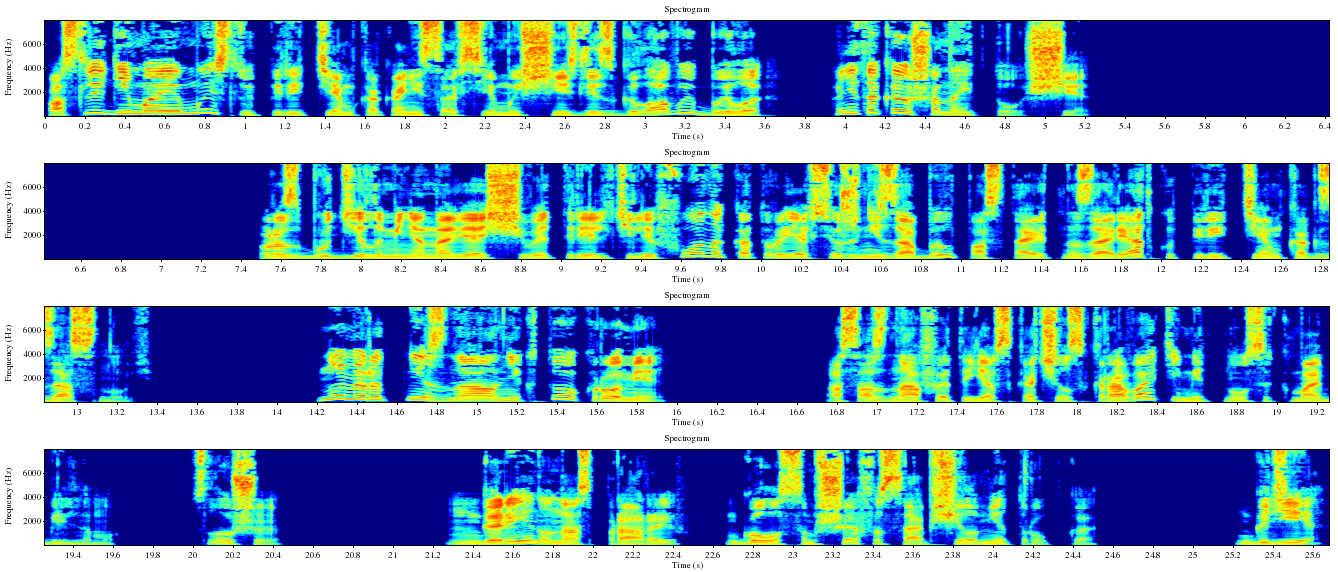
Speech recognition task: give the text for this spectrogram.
Последней моей мыслью, перед тем, как они совсем исчезли с головы, было, а не такая уж она и тощая. Разбудила меня навязчивая трель телефона, который я все же не забыл поставить на зарядку перед тем, как заснуть. Номер этот не знал никто, кроме Осознав это, я вскочил с кровати и метнулся к мобильному. «Слушаю». «Грин, у нас прорыв», — голосом шефа сообщила мне трубка. «Где?»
